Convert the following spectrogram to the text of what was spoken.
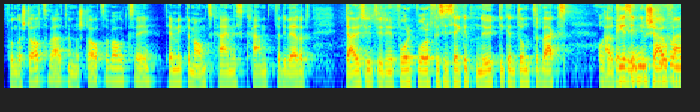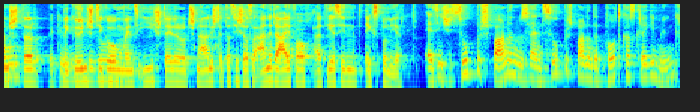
von der Staatsanwältin und einem Staatsanwalt gesehen. Die haben mit dem Amtsgeheimnis gekämpft. Die werden teilweise ihnen vorgeworfen, sie seien nötigend unterwegs. Oder auch die sind im. Schaufenster. Begünstigung. Begünstigung, wenn sie einstellen oder schnell einstellen. Das ist also auch nicht einfach. Auch die sind exponiert. Es ist super spannend, es wäre ein super spannender Podcast, Gregi Münch,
